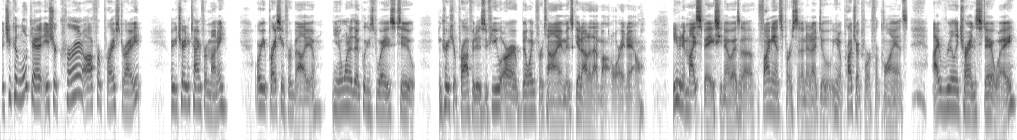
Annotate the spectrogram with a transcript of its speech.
But you can look at is your current offer priced right? Are you trading time for money? Or are you pricing for value? You know, one of the quickest ways to increase your profit is if you are billing for time is get out of that model right now even in my space, you know, as a finance person and I do, you know, project work for clients, I really try and stay away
